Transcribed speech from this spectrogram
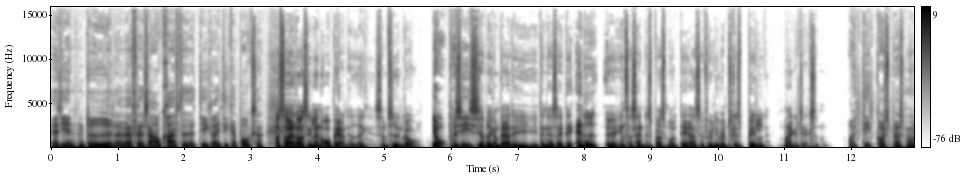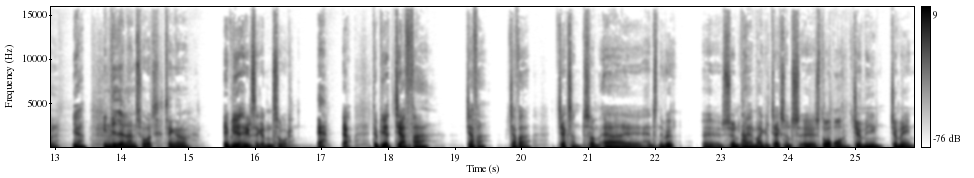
er de enten døde, eller i hvert fald så afkræftet, at de ikke rigtig kan brokke sig. Og så er der også en eller anden overbærenhed, ikke? som tiden går. Jo, præcis. Jeg ved ikke, om der er det i, i den her sag. Det andet øh, interessante spørgsmål, det er selvfølgelig, hvem skal spille Michael Jackson? Og det er et godt spørgsmål. Ja. En hvid eller en sort, tænker du? Det bliver helt sikkert en sort. Ja. Ja. Det bliver Jafar, Jafar, Jafar Jackson, som er øh, hans nevø, øh, søn Nå. af Michael Jacksons øh, storebror, Jermaine, Jermaine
